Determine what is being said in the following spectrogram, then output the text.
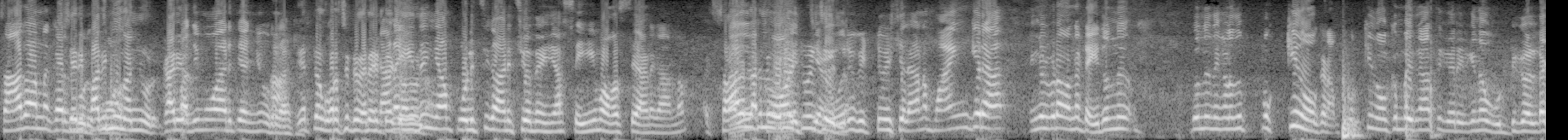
സാധാരണക്കാർക്ക് ശരി പതിമൂന്ന് അഞ്ഞൂറ് പതിമൂവായിരത്തി അഞ്ഞൂറ് ഏറ്റവും കുറച്ചിട്ട് വില ഇത് ഞാൻ പൊളിച്ച് കാണിച്ചു വന്നു കഴിഞ്ഞാൽ സെയിം അവസ്ഥയാണ്. കാരണം ഒരു വിട്ടുവീഴ്ചയില്ല. കാരണം ഭയങ്കര നിങ്ങൾ ഇവിടെ വന്നിട്ടേ ഇതൊന്ന് ഇതൊന്ന് നിങ്ങളൊന്ന് പൊക്കി നോക്കണം. പൊക്കി നോക്കുമ്പോ ഇതിനകത്ത് കയറിയിരിക്കുന്ന വുഡുകളുടെ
